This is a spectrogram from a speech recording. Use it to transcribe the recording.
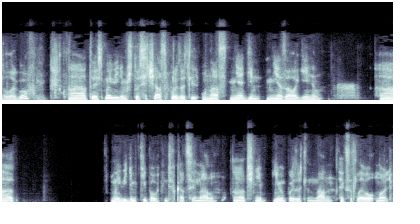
Логов. А, то есть мы видим, что сейчас пользователь у нас ни один не залогинен. А, мы видим тип аутентификации none, а, точнее имя пользователя none, access level 0.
